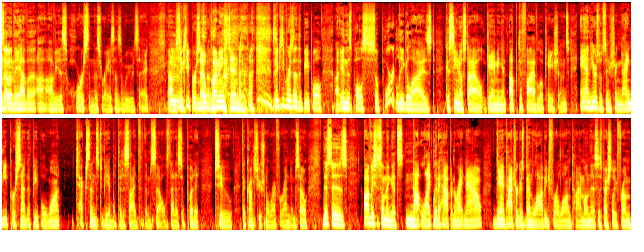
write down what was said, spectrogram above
So they have a, a obvious horse in this race, as we would say. Um, 60% no of pun the, intended 60% of the people uh, in this poll support legalized casino style gaming in up to five locations. And here's what's interesting 90% of people want Texans to be able to decide for themselves. That is to put it to the constitutional referendum. So this is obviously something that's not likely to happen right now. Dan Patrick has been lobbied for a long time on this, especially from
